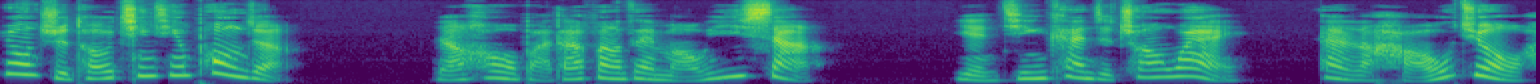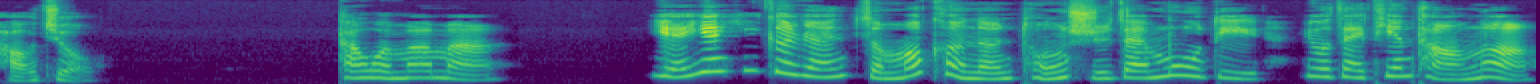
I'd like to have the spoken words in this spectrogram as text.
用指头轻轻碰着，然后把它放在毛衣下，眼睛看着窗外，看了好久好久。他问妈妈：“爷爷一个人怎么可能同时在墓地又在天堂呢？”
